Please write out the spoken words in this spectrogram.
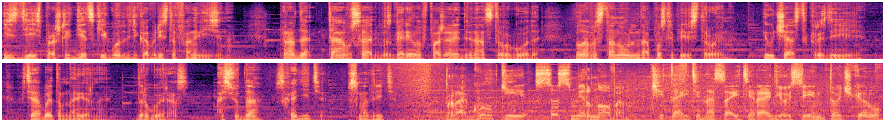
И здесь прошли детские годы декабристов Фанвизина. Правда, та усадьба сгорела в пожаре 12 года, была восстановлена, а после перестроена. И участок разделили. Хотя об этом, наверное, в другой раз. А сюда сходите, посмотрите. Прогулки со Смирновым. Читайте на сайте radio7.ru.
